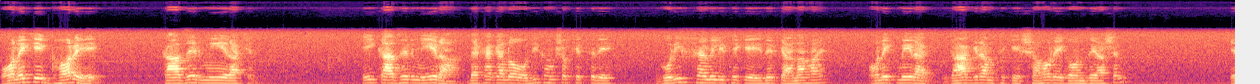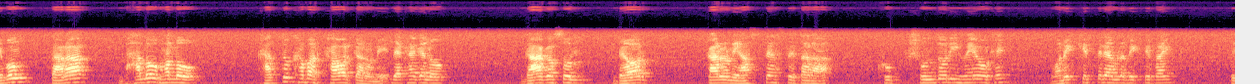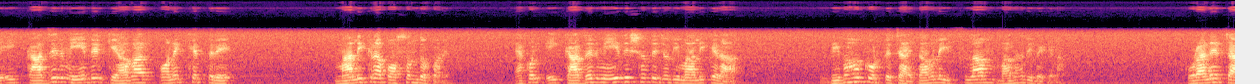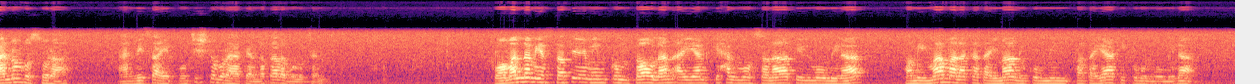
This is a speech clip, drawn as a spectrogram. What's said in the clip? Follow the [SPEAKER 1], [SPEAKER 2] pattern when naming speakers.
[SPEAKER 1] অনেকে ঘরে কাজের মেয়ে রাখেন। এই কাজের মেয়েরা দেখা গেল অধিকাংশ ক্ষেত্রে গরিব ফ্যামিলি থেকে এদেরকে আনা হয়। অনেক মেয়েরা গা গ্রাম থেকে শহরে, গঞ্জে আসেন এবং তারা ভালো ভালো খাদ্য খাবার খাওয়ার কারণে দেখা গেল গা গসল দেওয়ার কারণে আস্তে আস্তে তারা খুব সুন্দরী হয়ে ওঠে। অনেক ক্ষেত্রে আমরা দেখতে পাই তো এই কাজের মেয়েদেরকে আবার অনেক ক্ষেত্রে মালিকরা পছন্দ করে। এখন এই কাজের মেয়েদের সাথে যদি মালিকেরা বিবাহ করতে চায়, তাহলে ইসলাম বাধা দিবে কিনা? কোরআনের চার নম্বর সোরা আর নিসা এর পঁচিশ নম্বর আয়াতে আল্লাহ তালা বলেছেন ومن لم يستطع منكم طولا أن ينكح المحصنات المؤمنات فمما ملكت أيمانكم من فتياتكم المؤمنات.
